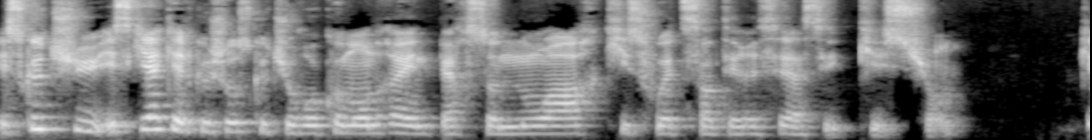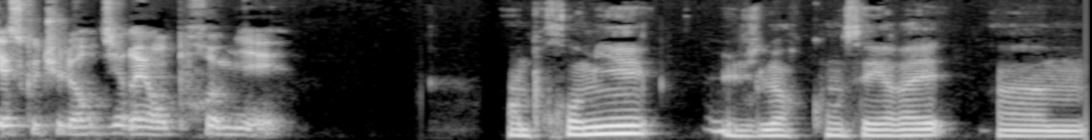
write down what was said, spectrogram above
Est-ce que tu, est-ce qu'il y a quelque chose que tu recommanderais à une personne noire qui souhaite s'intéresser à ces questions? Qu'est-ce que tu leur dirais en premier? En premier, je leur conseillerais euh,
